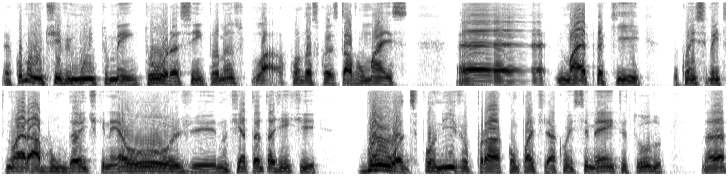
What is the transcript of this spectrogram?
é, como eu não tive muito mentor, assim, pelo menos lá quando as coisas estavam mais, é, numa época que o conhecimento não era abundante que nem é hoje, não tinha tanta gente boa disponível para compartilhar conhecimento e tudo, né?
